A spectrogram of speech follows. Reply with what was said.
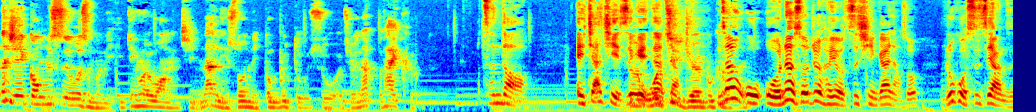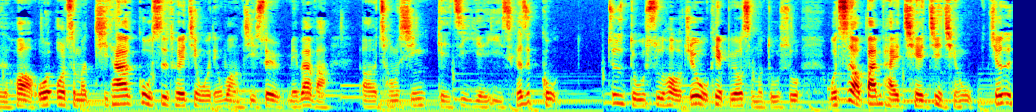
那些公式，为什么你一定会忘记？那你说你都不读书，我觉得那不太可能。真的哦。哎，佳琪也是跟你这样讲，你知道我我那时候就很有自信，跟他讲说，如果是这样子的话，我我什么其他故事推荐我有点忘记，所以没办法呃重新给自己一个意思。可是国就是读书后，我觉得我可以不用什么读书，我至少班排前进前五，就是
